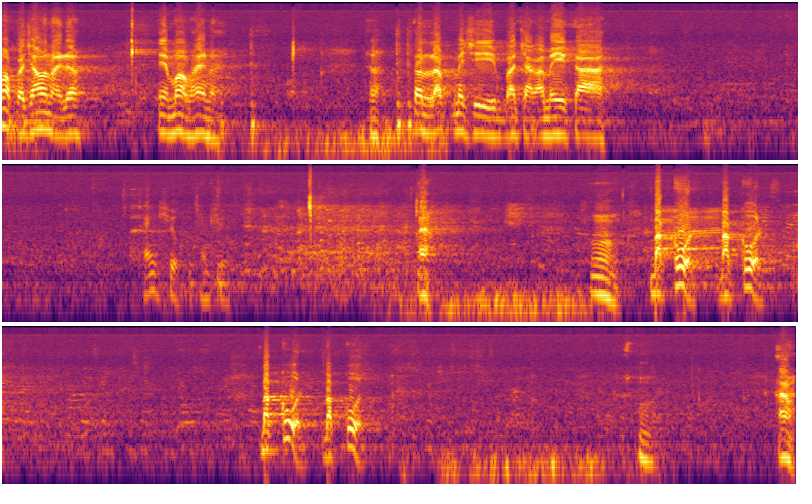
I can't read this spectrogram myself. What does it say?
มอบกระเช้าหน่อยเด้อเนี่ยมอบให้หน่อยต้อนรับแม่ชีมาจากอเมริกา thank you thank you อะอืมบักกูด บักกูด บักกูด บักกูดอืมอ้าว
